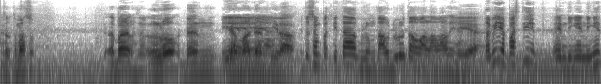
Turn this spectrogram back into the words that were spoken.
Ter- termasuk apa lo dan Iya, Jamal iya, dan iya. Hilal Itu sempat kita belum tahu dulu tahu awal-awalnya. Iya. Tapi ya pasti ending-endingnya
